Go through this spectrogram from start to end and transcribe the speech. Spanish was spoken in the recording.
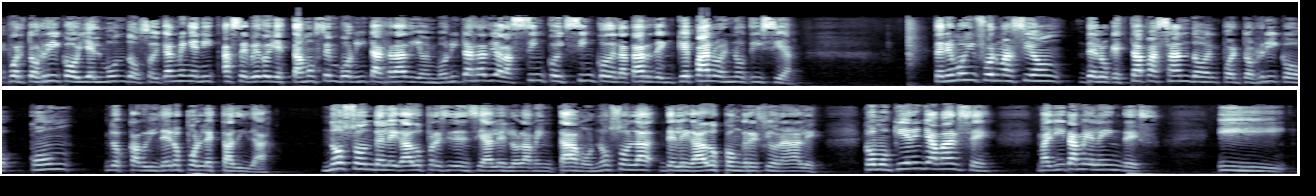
Puerto Rico y el mundo. Soy Carmen Enit Acevedo y estamos en Bonita Radio. En Bonita Radio a las 5 y 5 de la tarde. ¿En qué palo es noticia? Tenemos información de lo que está pasando en Puerto Rico con los cabilderos por la estadidad. No son delegados presidenciales, lo lamentamos. No son delegados congresionales. Como quieren llamarse, Mayita Meléndez y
